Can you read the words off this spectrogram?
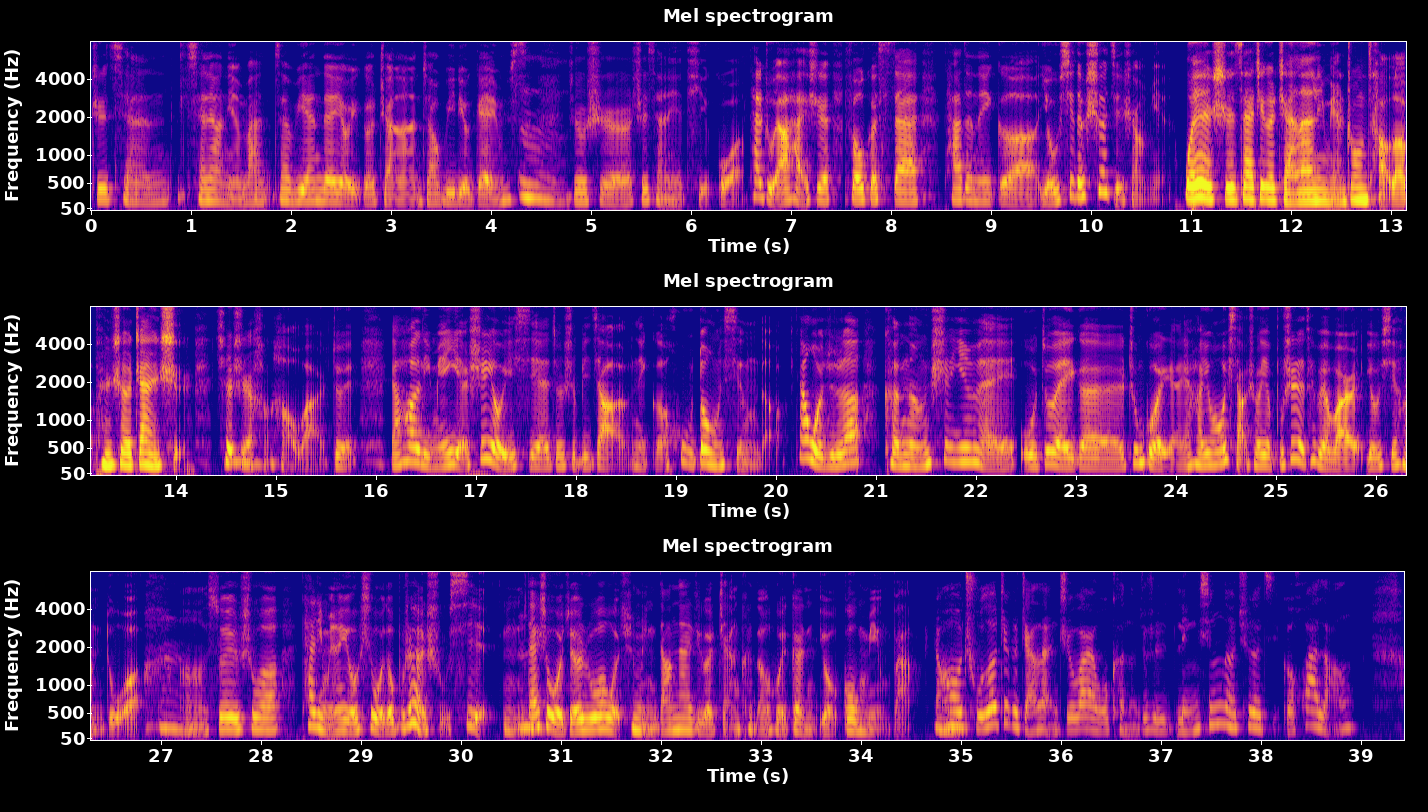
之前前两年吧，在 V N Day 有一个展览叫 Video Games，嗯，就是之前也提过，它主要还是 focus 在它的那个游戏的设计上面。我也是在这个展览里面种草了喷射战士，确实很好玩，对。然后里面也是有一些就是比较那个互动性的。但我觉得可能是因为我作为一个中国人，然后因为我小时候也不是特别玩游戏很多，嗯，所以说它里面的游戏我都不是很熟悉，嗯，但是我觉得如果我去明当代这个展，可能会更有共鸣吧。然后除了这个展览之外，我可能就是零星的去了几个画廊，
